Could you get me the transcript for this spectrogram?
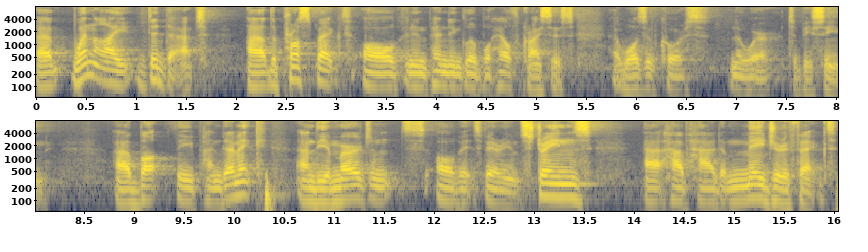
Uh, when I did that, uh, the prospect of an impending global health crisis uh, was, of course, nowhere to be seen. Uh, but the pandemic and the emergence of its variant strains uh, have had a major effect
